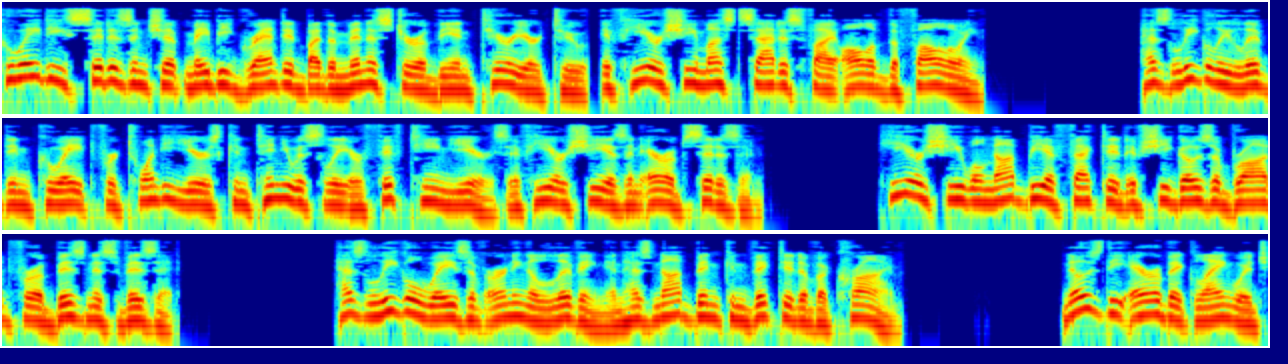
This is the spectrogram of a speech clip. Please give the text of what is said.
Kuwaiti citizenship may be granted by the Minister of the Interior to, if he or she must satisfy all of the following. Has legally lived in Kuwait for 20 years continuously or 15 years if he or she is an Arab citizen. He or she will not be affected if she goes abroad for a business visit. Has legal ways of earning a living and has not been convicted of a crime. Knows the Arabic language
